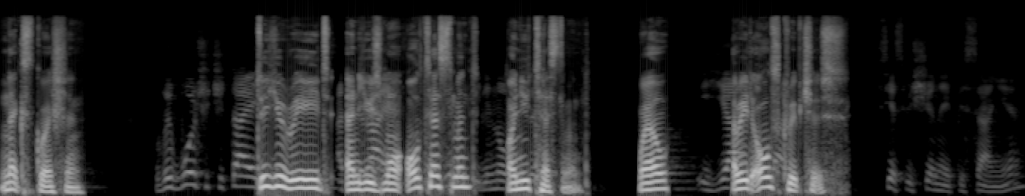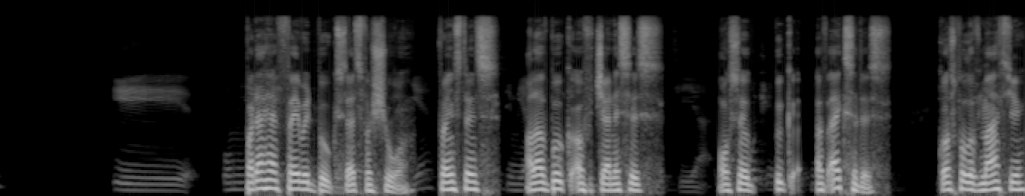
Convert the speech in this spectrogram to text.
Next question. Do you read and use more Old Testament or New Testament? Well, I read all scriptures, but I have favorite books, that's for sure. For instance, I love book of Genesis, also book of Exodus, Gospel of Matthew.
